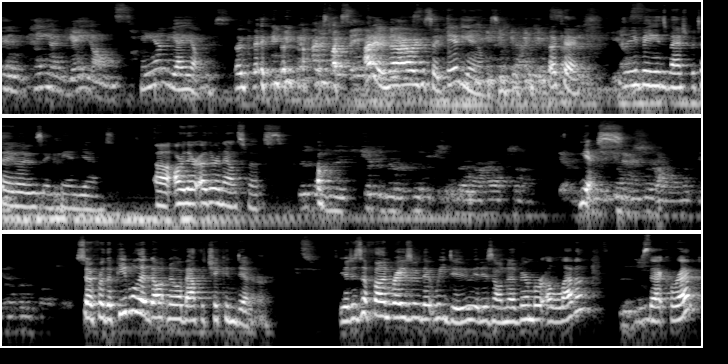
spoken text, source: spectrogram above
and canned yams. canned yams. Okay. I just like saying. I didn't know. I canned always say yams. yams. Okay. Yes. Green beans, mashed potatoes, and canned yams. Uh, are there other announcements? They're gonna make chicken dinner cookies so they're gonna have some. Yes. Some sale, I'll let you have those also. So for the people that don't know about the chicken dinner, it is a fundraiser that we do. It is on November 11th. Is that correct?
